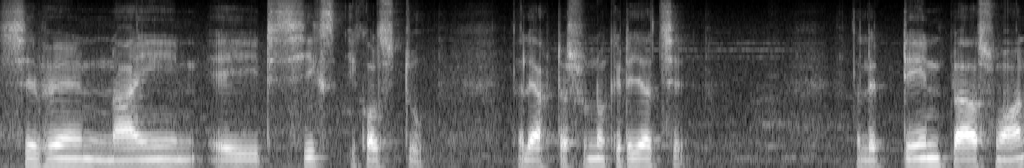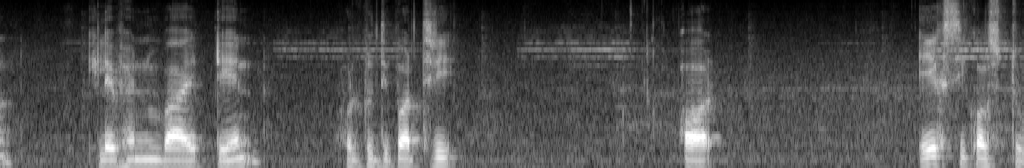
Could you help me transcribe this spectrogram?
seven nine eight six equals two তাহলে একটা শূন্য কেটে যাচ্ছে। তাহলে ten plus one eleven by ten whole to the power three or x equals to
